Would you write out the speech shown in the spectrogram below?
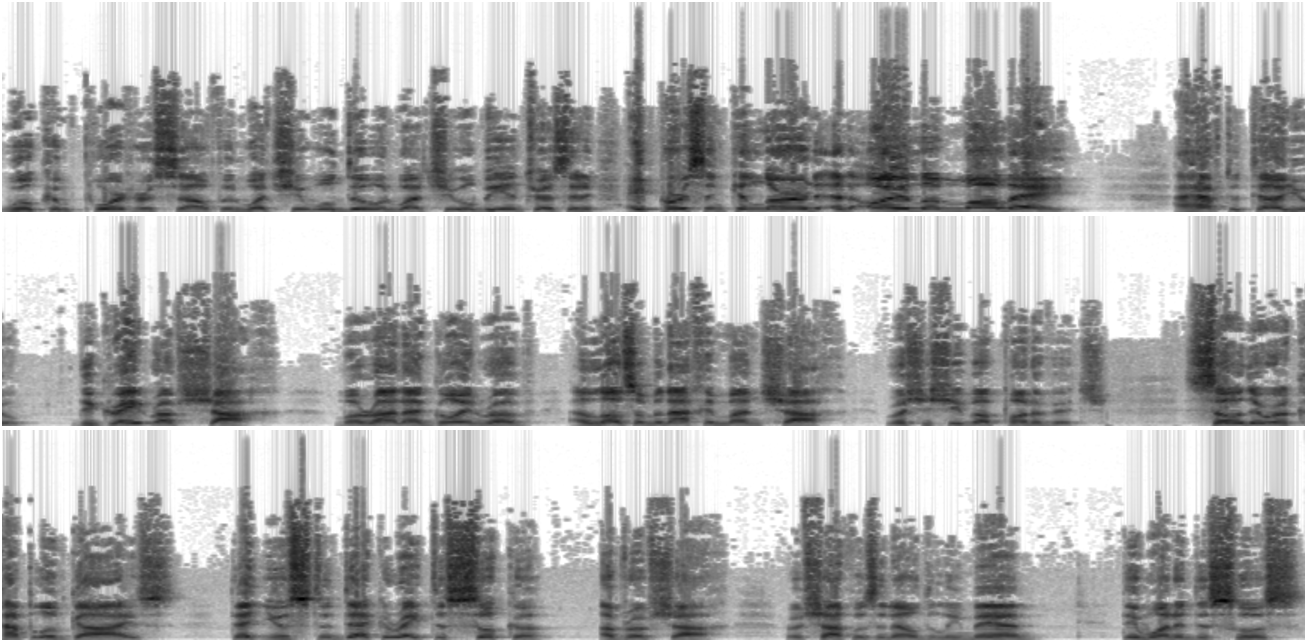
will comport herself and what she will do and what she will be interested in. A person can learn an oila mole. I have to tell you, the great Rav Shach, Maran HaGaon Rav Elazar Menachem Man Shach, Rosh Yeshiva Ponovich. So there were a couple of guys that used to decorate the sukkah of Rav Shach. Rav Shach was an elderly man. They wanted the zchus,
